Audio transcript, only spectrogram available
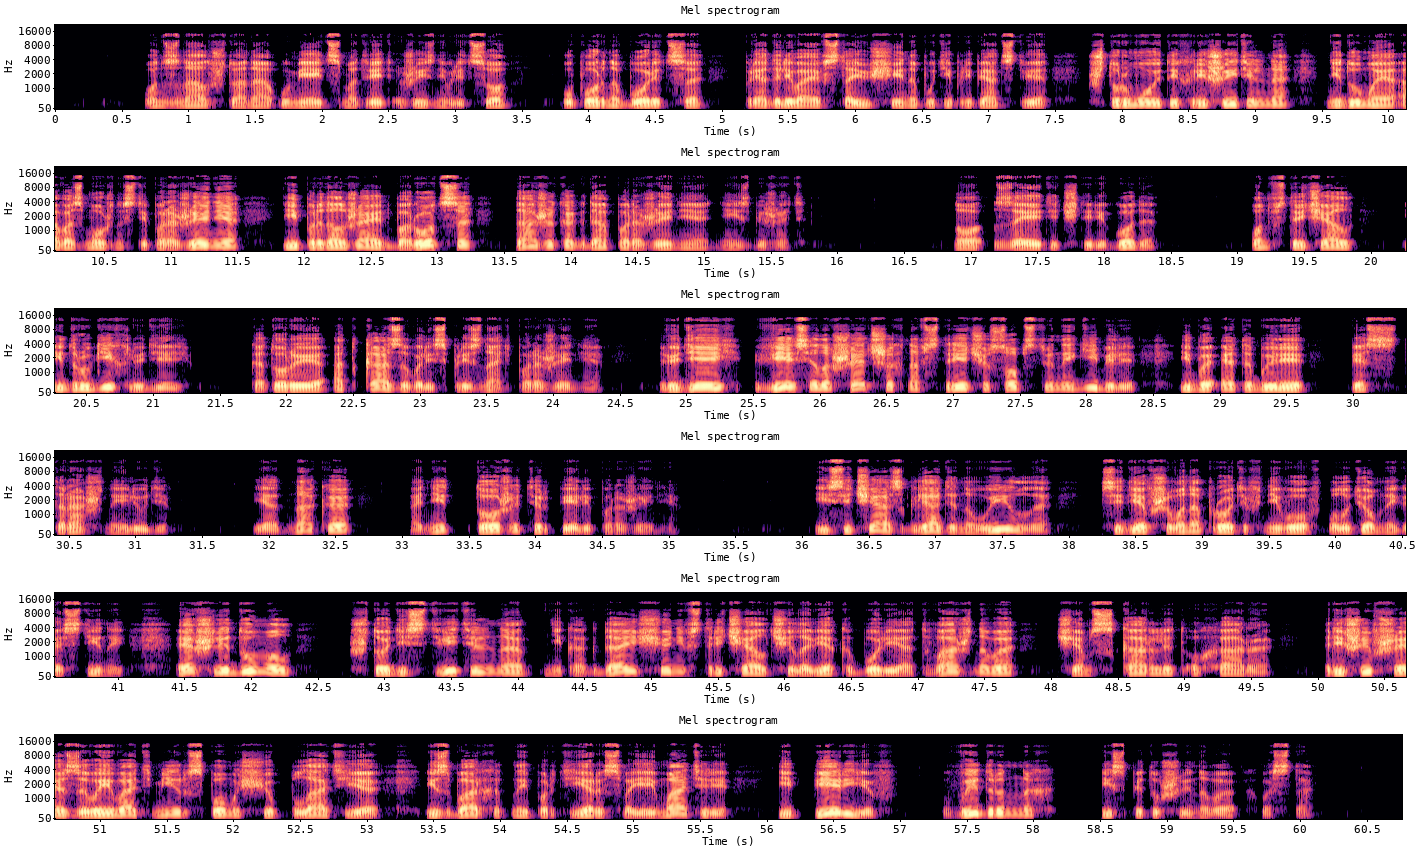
Он знал, что она умеет смотреть жизни в лицо, упорно борется, преодолевая встающие на пути препятствия, штурмует их решительно, не думая о возможности поражения, и продолжает бороться, даже когда поражения не избежать. Но за эти четыре года он встречал и других людей, которые отказывались признать поражение, людей, весело шедших навстречу собственной гибели, ибо это были бесстрашные люди. И однако они тоже терпели поражение. И сейчас, глядя на Уилла, сидевшего напротив него в полутемной гостиной, Эшли думал, что действительно никогда еще не встречал человека более отважного, чем Скарлетт О'Хара, решившая завоевать мир с помощью платья из бархатной портьеры своей матери и перьев, выдранных из петушиного хвоста.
